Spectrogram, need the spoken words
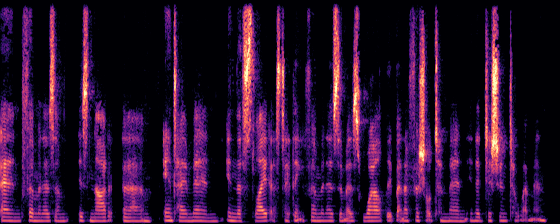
And feminism is not um, anti men in the slightest. I think feminism is wildly beneficial to men in addition to women.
